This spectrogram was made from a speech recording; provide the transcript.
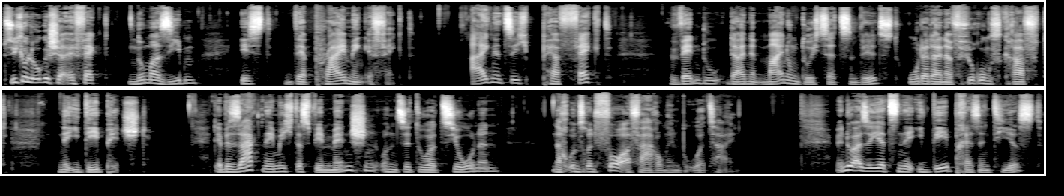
Psychologischer Effekt Nummer 7 ist der Priming-Effekt. Eignet sich perfekt, wenn du deine Meinung durchsetzen willst oder deiner Führungskraft eine Idee pitcht. Der besagt nämlich, dass wir Menschen und Situationen nach unseren Vorerfahrungen beurteilen. Wenn du also jetzt eine Idee präsentierst,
